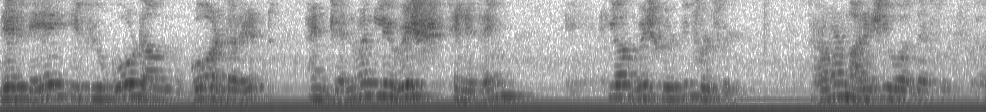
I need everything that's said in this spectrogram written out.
They say if you go down, go under it and genuinely wish anything, your wish will be fulfilled. Ramana Maharishi was that uh,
